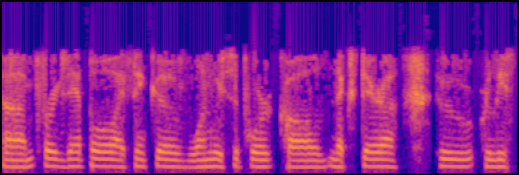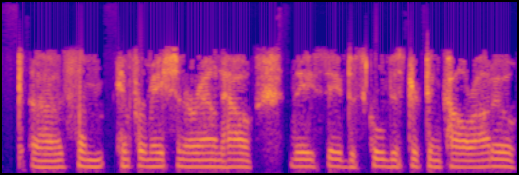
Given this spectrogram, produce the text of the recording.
Um, for example, I think of one we support called Nextera, who released uh, some information around how they saved a school district in Colorado.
